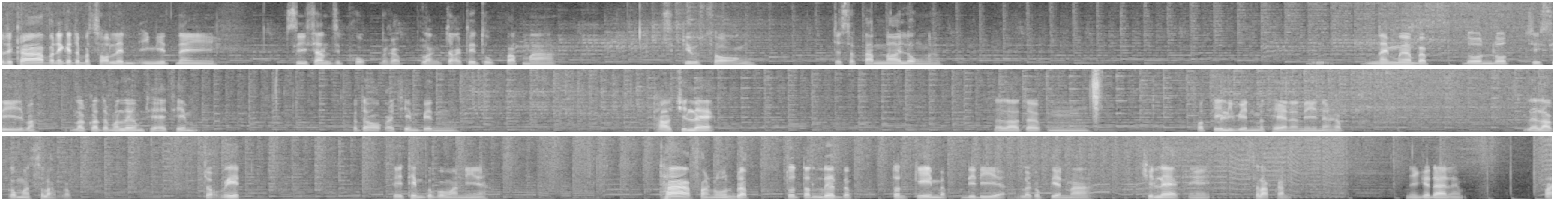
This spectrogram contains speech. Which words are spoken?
สวัสดีครับ วันนี้ก็จะมาสอนเล่นอีกนิดในซีซั่น 16 นะครับ หลังจากที่ถูกปรับมา สกิล 2 จะสตันน้อยลงนะครับ ในเมื่อแบบโดนลดซีซีใช่ปะเราก็จะมาเริ่มที่ไอเทม ก็จะออกไอเทมเป็น เท้าชิ้นแรก แล้วเราจะฟอตตี้รีเวนมาแทนอันนี้นะครับ แล้วเราก็มาสลับกับเจาะเวทเฟสเทมก็ประมาณนี้นะ ถ้าฝั่งนู้นแบบตัวตัดเลือดแบบต้นเกมแบบดีๆอะแล้วก็เปลี่ยนมาชิ้นแรกไงสลับกัน นี่ก็ได้นะครับ ไป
